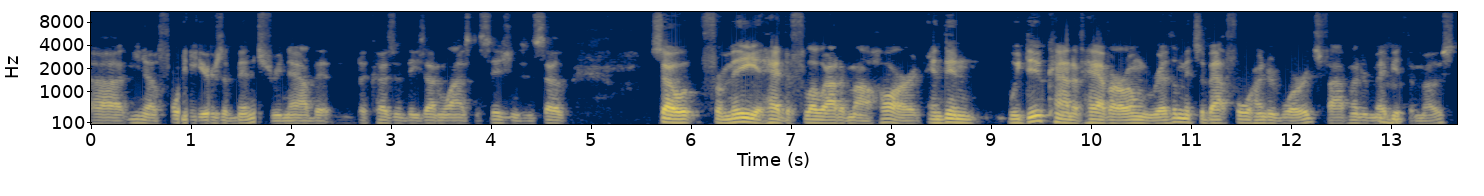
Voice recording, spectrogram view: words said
uh, you know 40 years of ministry now that because of these unwise decisions. And so so for me it had to flow out of my heart. And then we do kind of have our own rhythm. It's about 400 words 500 maybe mm-hmm. at the most.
